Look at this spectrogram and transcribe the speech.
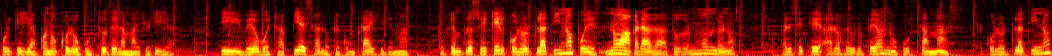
porque ya conozco los gustos de la mayoría y veo vuestras piezas, lo que compráis y demás. Por ejemplo, sé que el color platino pues no agrada a todo el mundo, ¿no? Parece que a los europeos nos gusta más. El color platino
